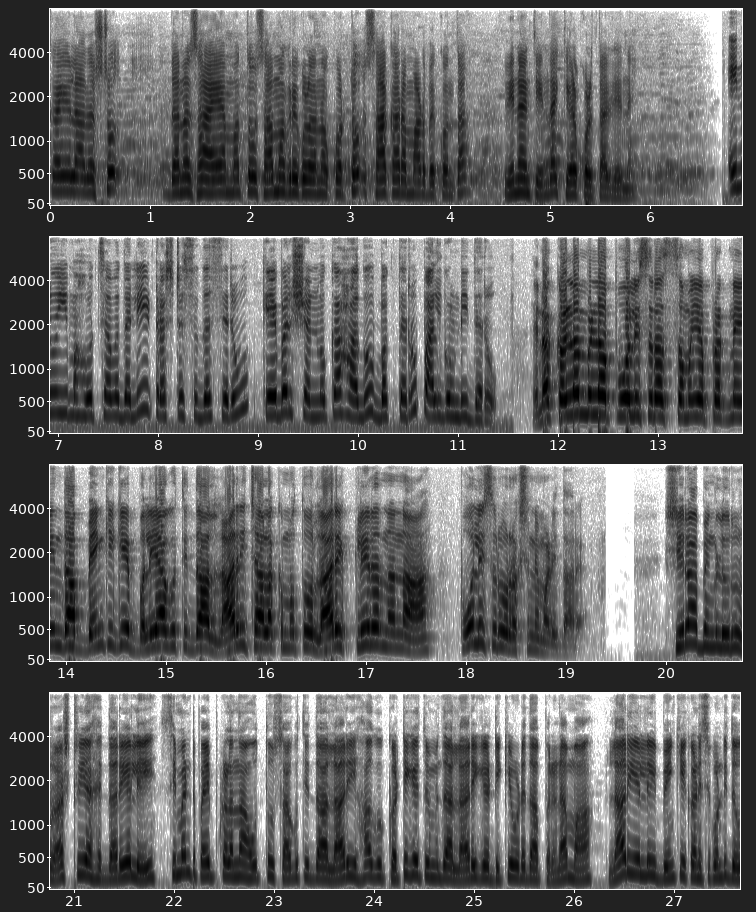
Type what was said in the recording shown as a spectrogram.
ಕೈಲಾದಷ್ಟು ಧನ ಸಹಾಯ ಮತ್ತು ಸಾಮಗ್ರಿಗಳನ್ನು ಕೊಟ್ಟು ಸಹಕಾರ ಮಾಡಬೇಕು ಅಂತ ವಿನಂತಿಯಿಂದ ಕೇಳ್ಕೊಳ್ತಾ ಇದ್ದೇನೆ. ಇನ್ನು ಈ ಮಹೋತ್ಸವದಲ್ಲಿ ಟ್ರಸ್ಟ್ ಸದಸ್ಯರು ಕೇಬಲ್ ಷಣ್ಮುಖ ಹಾಗೂ ಭಕ್ತರು ಪಾಲ್ಗೊಂಡಿದ್ದರು. ಇನ್ನು ಕಳ್ಳಂಬೆಳ್ಳ ಪೊಲೀಸರ ಸಮಯ ಪ್ರಜ್ಞೆಯಿಂದ ಬೆಂಕಿಗೆ ಬಲಿಯಾಗುತ್ತಿದ್ದ ಲಾರಿ ಚಾಲಕ ಮತ್ತು ಲಾರಿ ಕ್ಲೀನರ್ನನ್ನ ಪೊಲೀಸರು ರಕ್ಷಣೆ ಮಾಡಿದ್ದಾರೆ. ಶಿರಾ ಬೆಂಗಳೂರು ರಾಷ್ಟ್ರೀಯ ಹೆದ್ದಾರಿಯಲ್ಲಿ ಸಿಮೆಂಟ್ ಪೈಪ್ಗಳನ್ನು ಹೊತ್ತು ಸಾಗುತ್ತಿದ್ದ ಲಾರಿ ಹಾಗೂ ಕಟ್ಟಿಗೆ ತುಂಬಿದ ಲಾರಿಗೆ ಡಿಕ್ಕಿ ಹೊಡೆದ ಪರಿಣಾಮ ಲಾರಿಯಲ್ಲಿ ಬೆಂಕಿ ಕಾಣಿಸಿಕೊಂಡಿದ್ದು,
